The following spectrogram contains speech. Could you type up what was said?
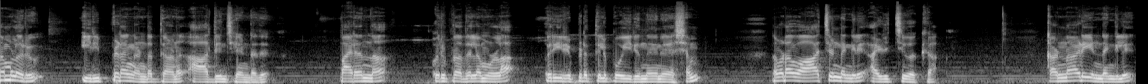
നമ്മളൊരു ഇരിപ്പിടം കണ്ടെത്തുകയാണ് ആദ്യം ചെയ്യേണ്ടത്. പരന്ന ഒരു പ്രതലമുള്ള ഒരു ഇരിപ്പിടത്തിൽ പോയി ഇരുന്നതിന് ശേഷം നമ്മുടെ വാച്ച് ഉണ്ടെങ്കിൽ അഴിച്ചു വെക്കുക. കണ്ണാടി ഉണ്ടെങ്കിൽ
